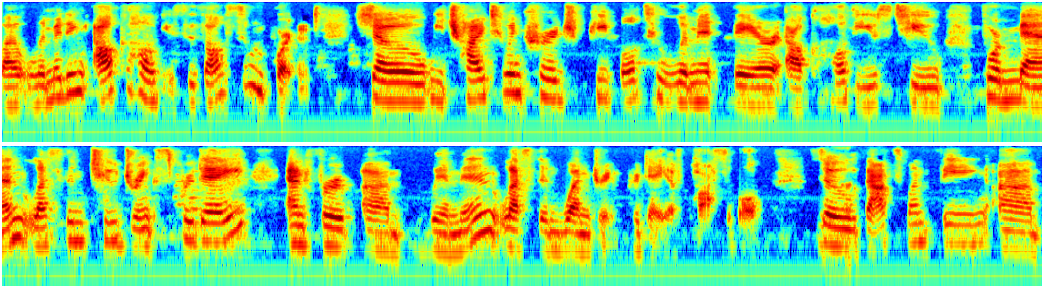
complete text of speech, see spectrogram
uh, limiting alcohol use is also important. So we try to encourage people to limit their alcohol use to, for men, less than two drinks per day, and for um, women, less than one drink per day if possible. So that's one thing. Um,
